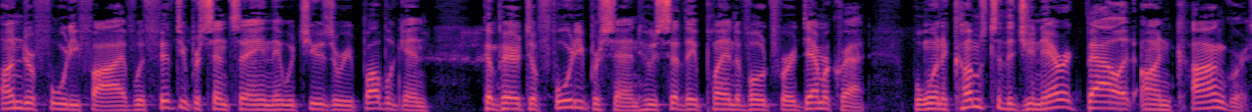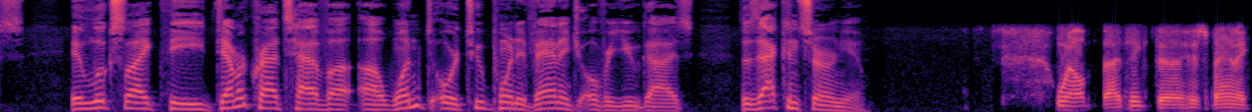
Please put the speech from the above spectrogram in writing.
under 45, with 50% saying they would choose a Republican compared to 40% who said they plan to vote for a Democrat. But when it comes to the generic ballot on Congress, it looks like the Democrats have a, a one or two point advantage over you guys. Does that concern you? Well, I think the Hispanic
